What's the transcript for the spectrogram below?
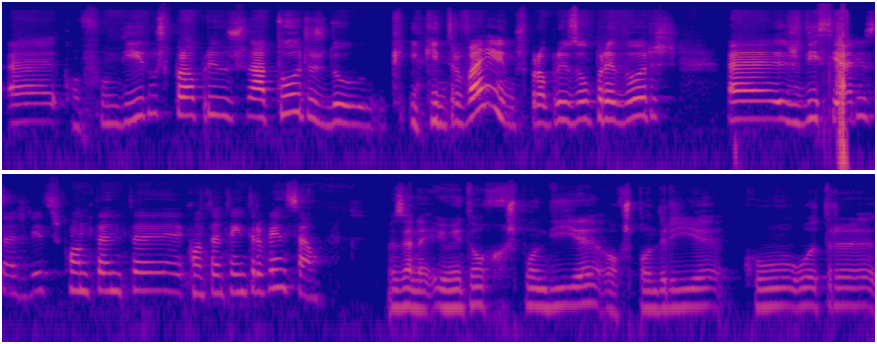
uh, confundir os próprios atores do, que, que intervêm, os próprios operadores uh, judiciários, às vezes, com tanta, com tanta intervenção. Mas Ana, eu então respondia ou responderia com outra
